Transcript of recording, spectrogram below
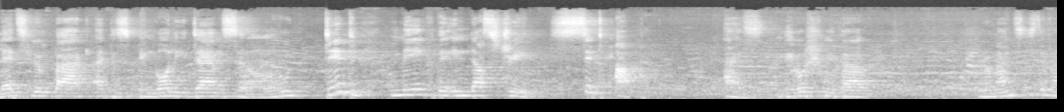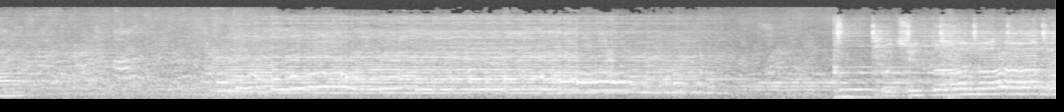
let's look back at this Bengali damsel who did make the industry sit up as Devoshmita romances the rhyme. कुछ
